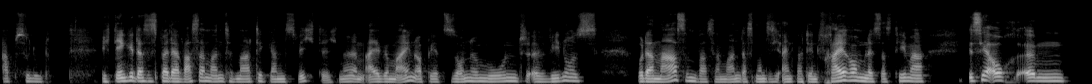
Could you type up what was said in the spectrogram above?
Absolut. Ich denke, das ist bei der Wassermann-Thematik ganz wichtig. Ne? Im Allgemeinen, ob jetzt Sonne, Mond, äh, Venus oder Mars im Wassermann, dass man sich einfach den Freiraum lässt. Das Thema ist ja auch ähm,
